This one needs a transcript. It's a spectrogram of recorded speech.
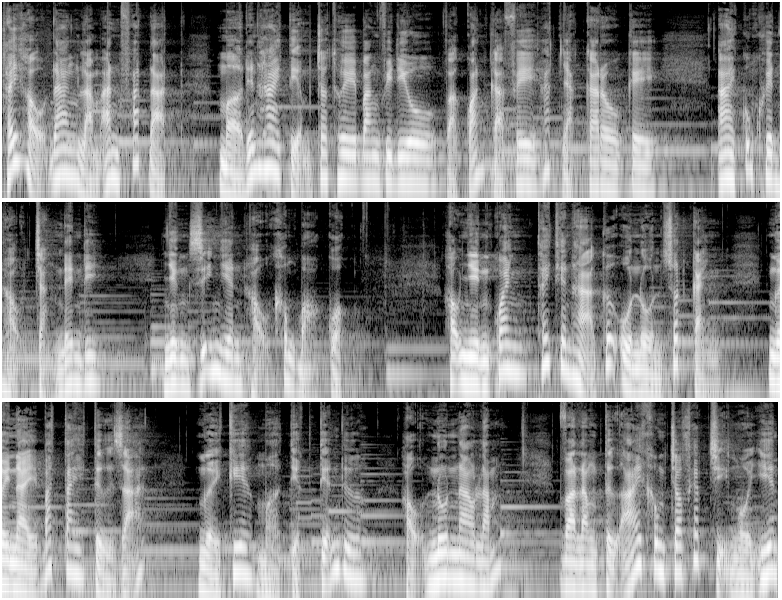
Thấy Hậu đang làm ăn phát đạt, Mở đến hai tiệm cho thuê băng video Và quán cà phê hát nhạc karaoke. Ai cũng khuyên Hậu chẳng nên đi, Nhưng dĩ nhiên Hậu không bỏ cuộc. Hậu nhìn quanh, Thấy thiên hạ cứ ồn ồn xuất cảnh. Người này bắt tay từ giã, Người kia mở tiệc tiễn đưa. Hậu nôn nao lắm, Và lòng tự ái không cho phép chị ngồi yên,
